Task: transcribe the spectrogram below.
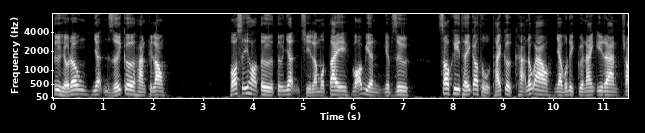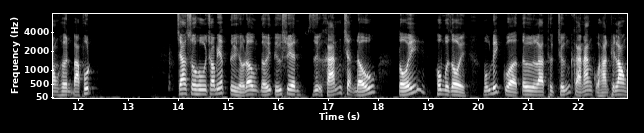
Từ Hiểu Đông nhận dưới cơ Hàn Phi Long. Võ sĩ họ Từ tự nhận chỉ là một tay võ biển nghiệp dư. Sau khi thấy cao thủ thái cực hạ nốc ao nhà vô địch quyền Anh Iran trong hơn 3 phút. Trang Sohu cho biết từ Hiểu Đông tới Tứ Xuyên dự khán trận đấu tối hôm vừa rồi. Mục đích của Từ là thực chứng khả năng của Hàn Phi Long,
